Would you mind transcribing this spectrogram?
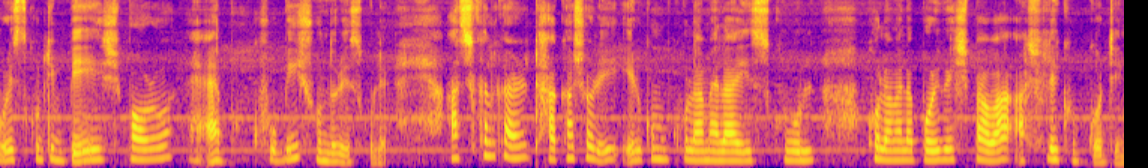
ওর স্কুলটি বেশ বড় এবং খুবই সুন্দর স্কুলের। আজকালকার ঢাকা শহরে এরকম খোলামেলা স্কুল, খোলামেলা পরিবেশ পাওয়া আসলে খুব কঠিন।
